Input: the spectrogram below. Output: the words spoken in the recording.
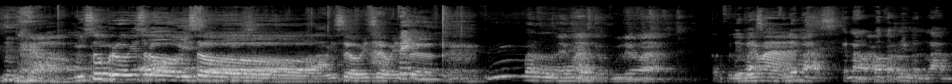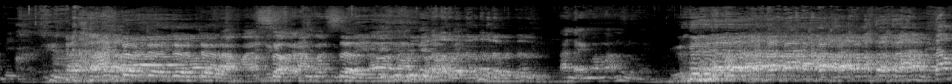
Miso bro, miso, Oh, miso. miso. Miso, miso, miso. Boleh Mas, kebule Mas. Kebule, mas, kebule mas. Kenal potok ning nggon lambe. Aduh, aduh, aduh, aduh. Ra masuk, ra masuk. Bener-bener. Tandain mamamu lho men. Mantap.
